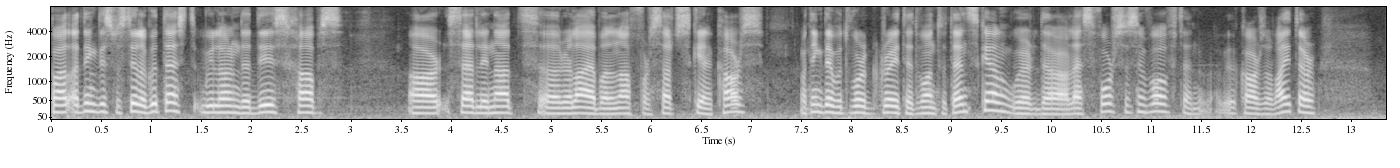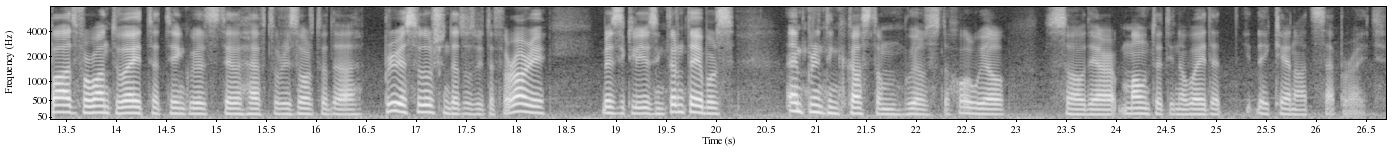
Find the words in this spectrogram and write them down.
But I think this was still a good test. We learned that these hubs are sadly not uh, reliable enough for such scale cars. I think they would work great at 1 to 10 scale where there are less forces involved and the cars are lighter. But for 1 to 8 I think we'll still have to resort to the previous solution that was with the Ferrari, basically using turntables and printing custom wheels, the whole wheel, so they are mounted in a way that they cannot separate.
